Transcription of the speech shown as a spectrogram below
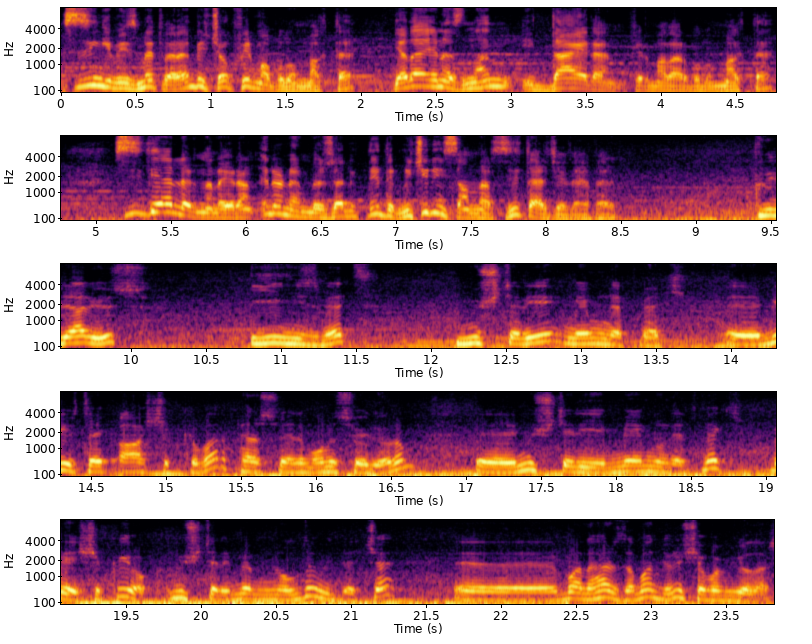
Sizin gibi hizmet veren birçok firma bulunmakta ya da en azından iddia eden firmalar bulunmakta. Sizi diğerlerinden ayıran en önemli özellik nedir? Niçin insanlar sizi tercih eder efendim? Güler yüz, iyi hizmet, müşteriyi memnun etmek. Ee, bir tek A şıkkı var. Personelim onu söylüyorum. Ee, müşteriyi memnun etmek B şıkkı yok. Müşteri memnun olduğu müddetçe e, bana her zaman dönüş yapabiliyorlar.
